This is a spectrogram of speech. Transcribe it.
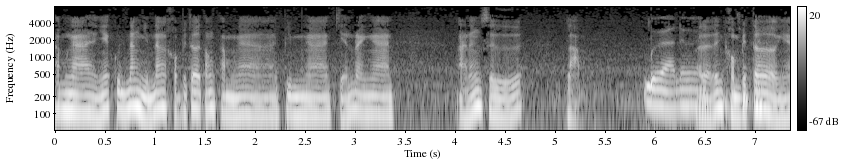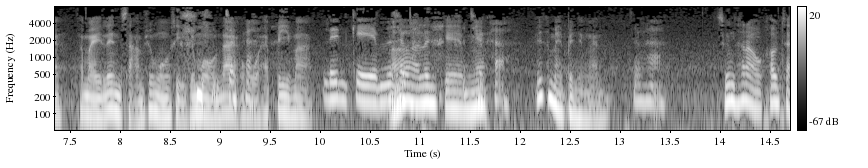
ทำงานอย่างเงี้ยคุณนั่งอยู่หน้าคอมพิวเตอร์ต้องทำงาน พิมพ์งานเขียนรายงาน อ่านหนังสือหลับเบื่อเลยเออเล่นคอมพิวเตอร์อย่างเงี้ยทำไมเล่นสามชั่วโมงสี่ชั่วโมงได้เจ้าค่ะโอ้โห happy มาก เล่นเกมเอนะเจ้าอค่ะเล่นเกมเงี้ยเจ้าค่ะเฮ้ยทำไมเป็นอย่างนั้นเจ้าค่ะซึ่งถ้าเราเข้าใจ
